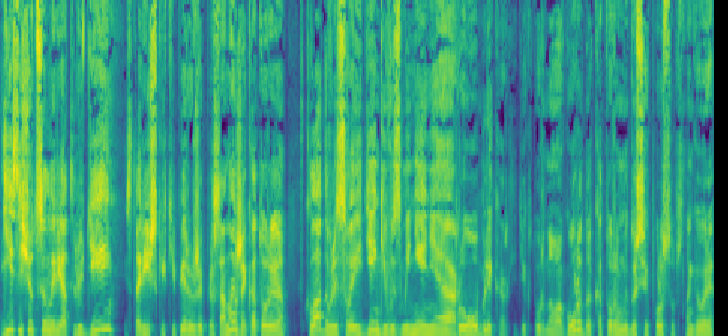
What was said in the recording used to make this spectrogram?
Есть еще целый ряд людей, исторических теперь уже персонажей, которые вкладывали свои деньги в изменение облика архитектурного города, которым мы до сих пор, собственно говоря,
